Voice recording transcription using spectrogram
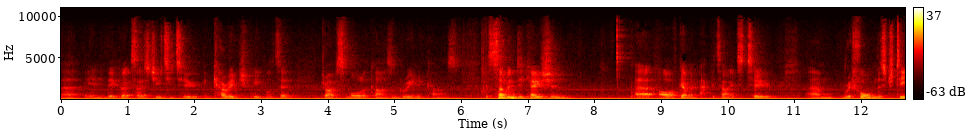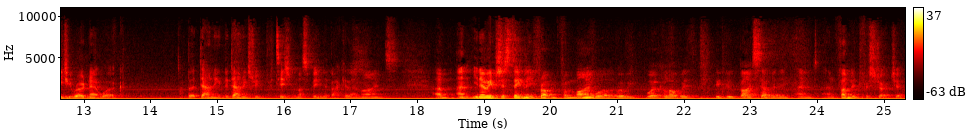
uh, in vehicle excise duty to encourage people to drive smaller cars and greener cars. There's some indication uh, of government appetite to um, reform the strategic road network, but Downing, the Downing Street petition must be in the back of their minds. Um, and you know, interestingly, from, from my world, where we work a lot with people who buy, sell, and, and, and fund infrastructure,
